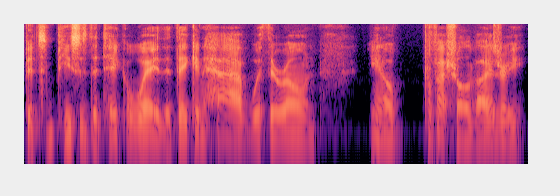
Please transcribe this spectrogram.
bits and pieces to take away that they can have with their own, you know, professional advisory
